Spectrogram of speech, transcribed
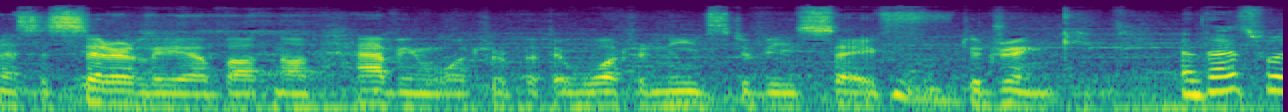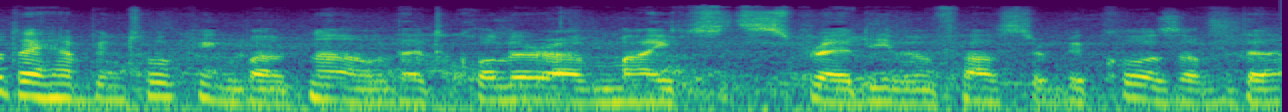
necessarily about not having water, but the water needs to be safe Mm. to drink. And that's what I have been talking about now, that cholera might spread even faster because of the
